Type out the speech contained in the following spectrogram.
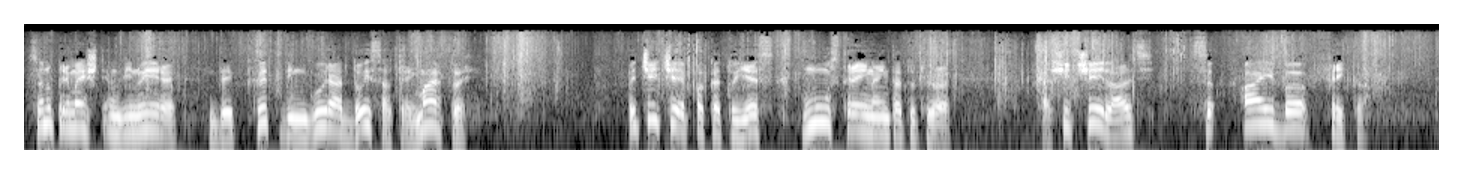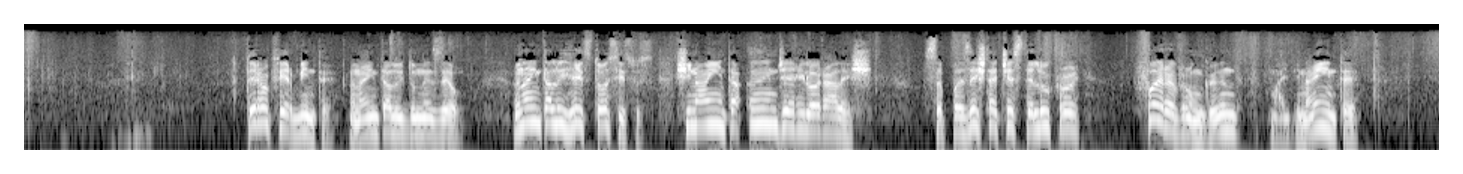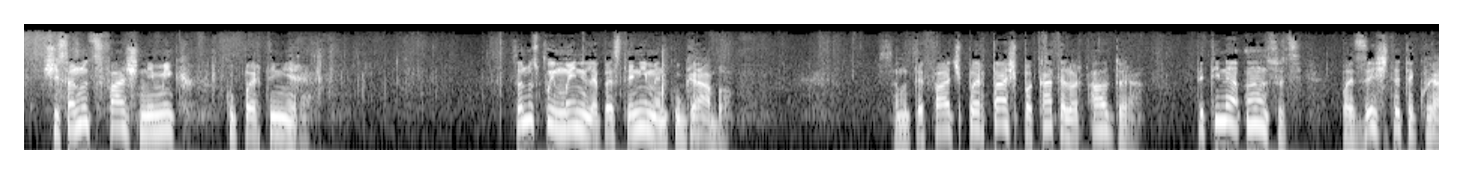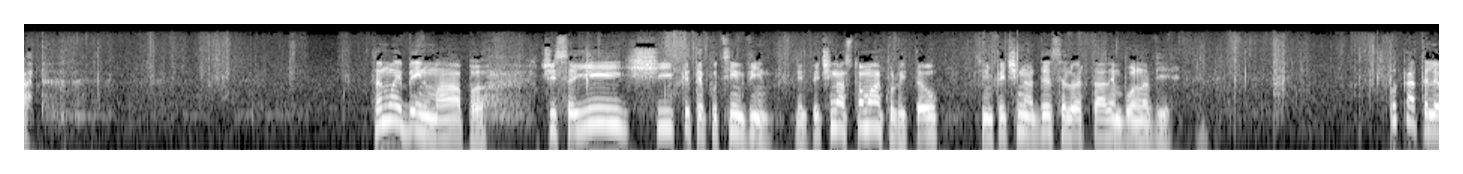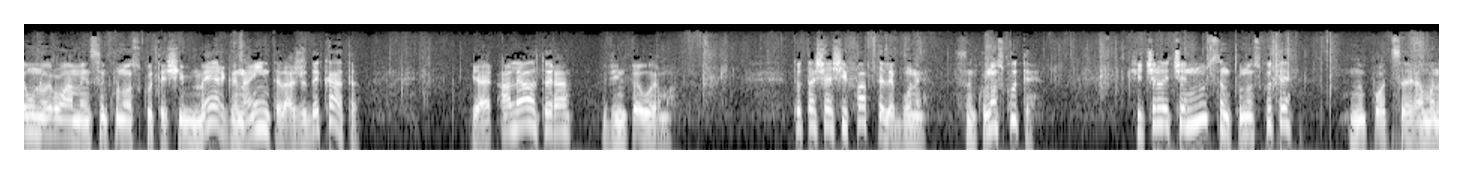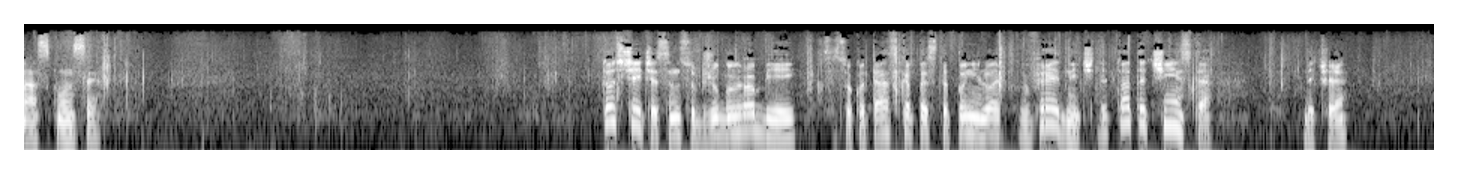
să nu primești învinuire decât din gura doi sau trei martori. Pe cei ce păcătuiesc, mustră înaintea tuturor, ca și ceilalți să aibă frică. Te rog fierbinte, înaintea lui Dumnezeu, înaintea lui Hristos Iisus și înaintea îngerilor aleși, să păzești aceste lucruri fără vreun gând mai dinainte și să nu-ți faci nimic cu părtinire. Să nu spui mâinile peste nimeni cu grabă. Să nu te faci părtași păcatelor altora. Pe tine însuți, păzește-te curat. Să nu mai bei numai apă, ci să iei și câte puțin vin, din pecina stomacului tău și din pecina deselor tale îmbolnăviri. Păcatele unor oameni sunt cunoscute și merg înainte la judecată, iar ale altora vin pe urmă. Tot așa și faptele bune sunt cunoscute. Și cele ce nu sunt cunoscute nu pot să rămână ascunse. Toți cei ce sunt sub jugul robiei să socotească pe stăpânilor vrednici de toată cinstea. De ce?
